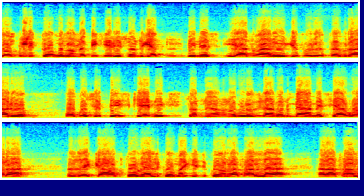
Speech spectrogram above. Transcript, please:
των πληττόμενων επιχειρήσεων για τους μήνες Ιανουάριο και Φεβρουάριο, όπως επίσης και ενίσχυση των νέων ενόπλων δυνάμεων με άμεση αγορά 18 γαλλικών μαχητικών ραφαλά, ραφάλ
